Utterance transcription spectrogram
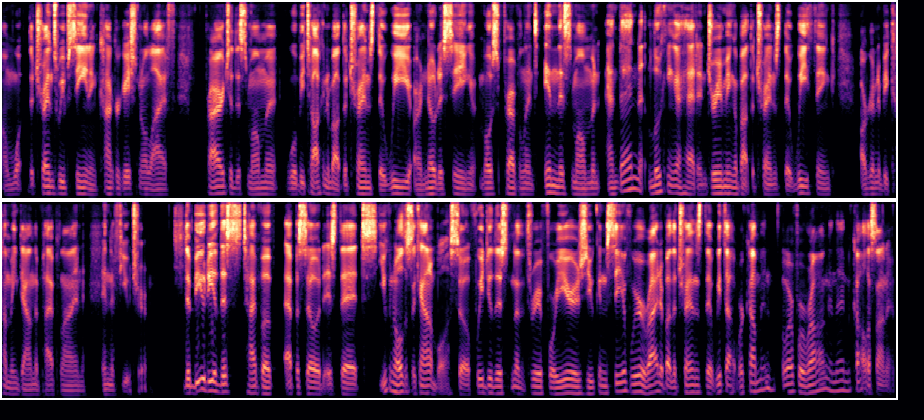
on what the trends we've seen in congregational life prior to this moment. We'll be talking about the trends that we are noticing most prevalent in this moment, and then looking ahead and dreaming about the trends that we think are going to be coming down the pipeline in the future. The beauty of this type of episode is that you can hold us accountable. So if we do this another three or four years, you can see if we were right about the trends that we thought were coming or if we're wrong, and then call us on it.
